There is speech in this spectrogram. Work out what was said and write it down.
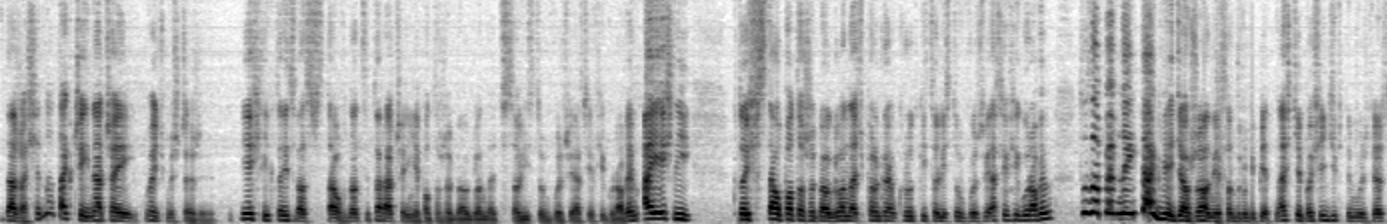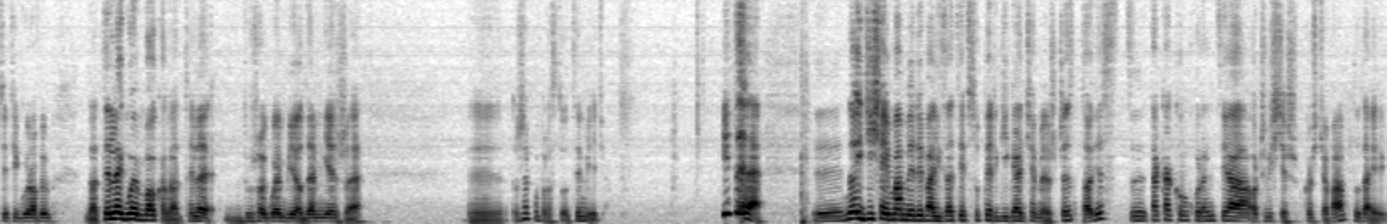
Zdarza się, no tak czy inaczej, bądźmy szczerzy, jeśli ktoś z Was wstał w nocy, to raczej nie po to, żeby oglądać solistów w łyżwiarstwie figurowym, a jeśli ktoś wstał po to, żeby oglądać program krótki solistów w łyżwiarstwie figurowym, to zapewne i tak wiedział, że on jest o 2.15, bo siedzi w tym łyżwiarstwie figurowym na tyle głęboko, na tyle dużo głębiej ode mnie, że, yy, że po prostu o tym wiedział. I tyle. Yy, No i dzisiaj mamy rywalizację w supergigancie mężczyzn. To jest yy, taka konkurencja oczywiście szybkościowa. Tutaj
